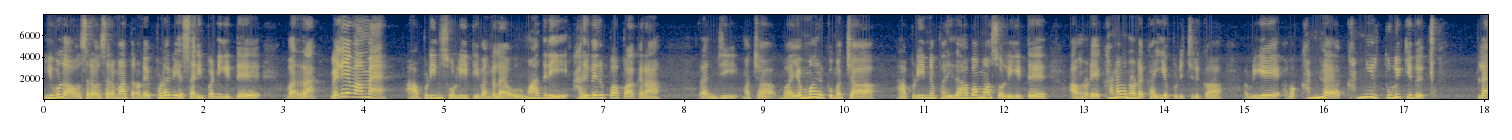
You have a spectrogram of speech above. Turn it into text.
இவ்வளோ அவசர அவசரமாக தன்னுடைய புடவையை சரி பண்ணிக்கிட்டு வர்றா. வெளியே வாம அப்படின்னு சொல்லிட்டு இவங்களை ஒரு மாதிரி அருவெருப்பாக பார்க்குறான் ரஞ்சி மச்சா பயமாக இருக்கு மச்சா அப்படின்னு பரிதாபமாக சொல்லிக்கிட்டு அவனுடைய கணவனோட கையை பிடிச்சிருக்கா. அப்படியே அவள் கண்ணில் கண்ணீர் துளிக்குது. பிள்ள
